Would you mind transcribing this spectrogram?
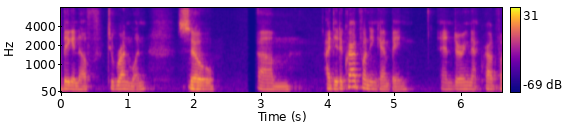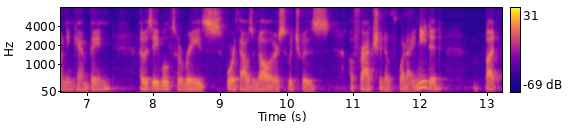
big enough to run one. So um, I did a crowdfunding campaign, and during that crowdfunding campaign, I was able to raise four thousand dollars, which was a fraction of what I needed, but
